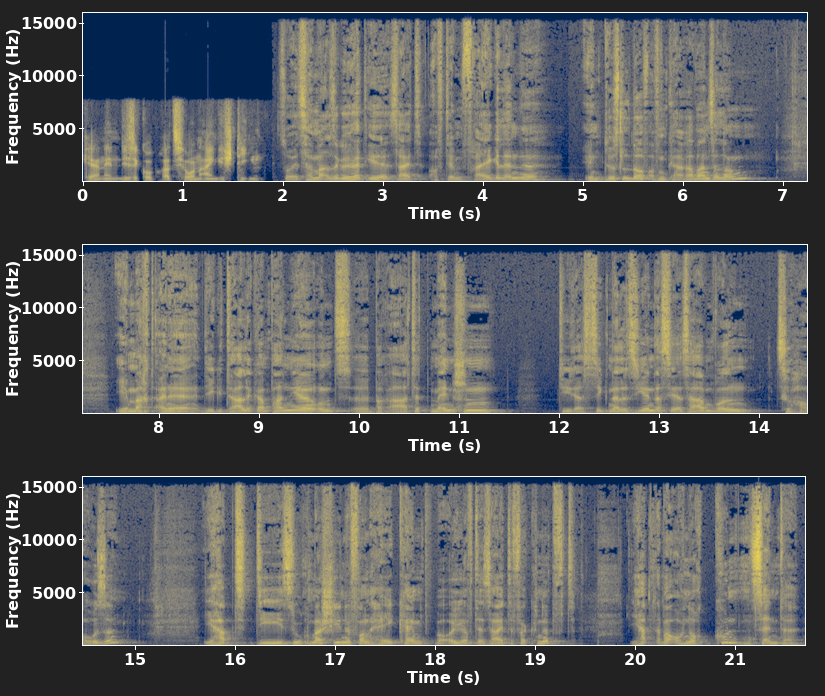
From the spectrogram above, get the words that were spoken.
gerne in diese Kooperation eingestiegen. So, jetzt haben wir also gehört, ihr seid auf dem Freigelände in Düsseldorf auf dem Caravansalon. Ihr macht eine digitale Kampagne und äh, beratet Menschen, die das signalisieren, dass sie das haben wollen, zu Hause. Ihr habt die Suchmaschine von Heycamp bei euch auf der Seite verknüpft. Ihr habt aber auch noch Kundencenter.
